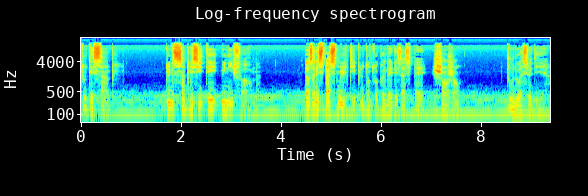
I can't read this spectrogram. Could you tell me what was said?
tout est simple, d'une simplicité uniforme. Dans un espace multiple dont on connaît les aspects changeants, tout doit se dire.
